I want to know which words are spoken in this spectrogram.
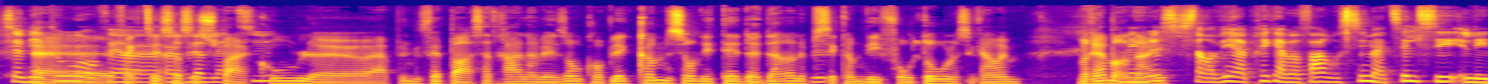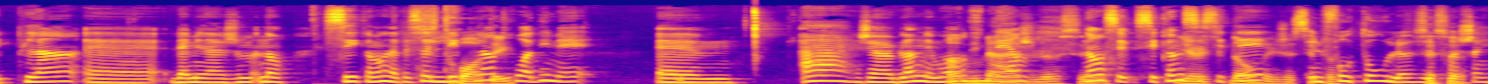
Ça, bientôt, on Euh, fait que, un, ça, c'est super cool. Euh, elle nous fait passer à travers la maison au complet, comme si on était dedans, là, puis c'est comme des photos. C'est quand même vraiment. Mais là, ce nice. qui s'en vient après qu'elle va faire aussi, Mathilde, c'est les plans euh, d'aménagement. Non, c'est comment on appelle ça? Les 3D. plans 3D, mais... euh, ah, j'ai un blanc de mémoire En du image, terme. là, non, c'est comme si c'était une pas. photo, là, le ça. prochain.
